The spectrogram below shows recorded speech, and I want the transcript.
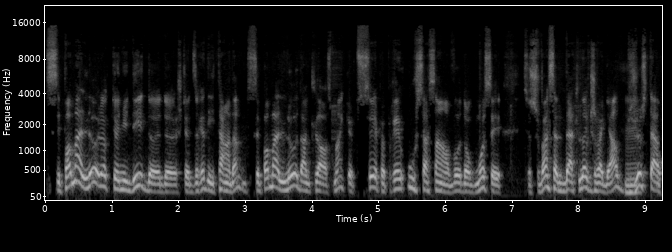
c'est pas mal là, là que tu as une idée de, je te dirais, des tendances. C'est pas mal là dans le classement que tu sais à peu près où ça s'en va. Donc moi, c'est souvent cette date-là que je regarde. Puis mmh. juste avant,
